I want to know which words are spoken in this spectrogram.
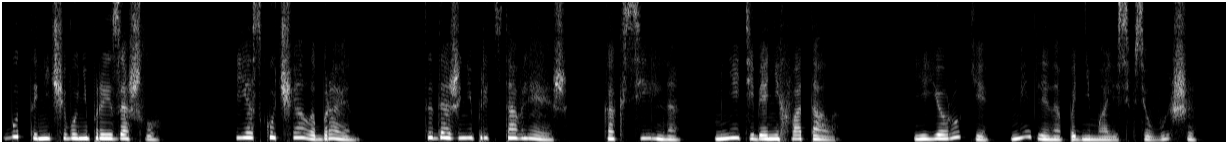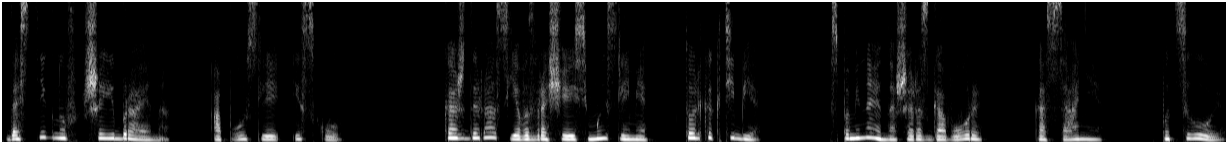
будто ничего не произошло. Я скучала, Брайан. Ты даже не представляешь, как сильно мне тебя не хватало. Ее руки медленно поднимались все выше, достигнув шеи Брайана, а после и скул. Каждый раз я возвращаюсь мыслями только к тебе. Вспоминаю наши разговоры, касания, поцелуи.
